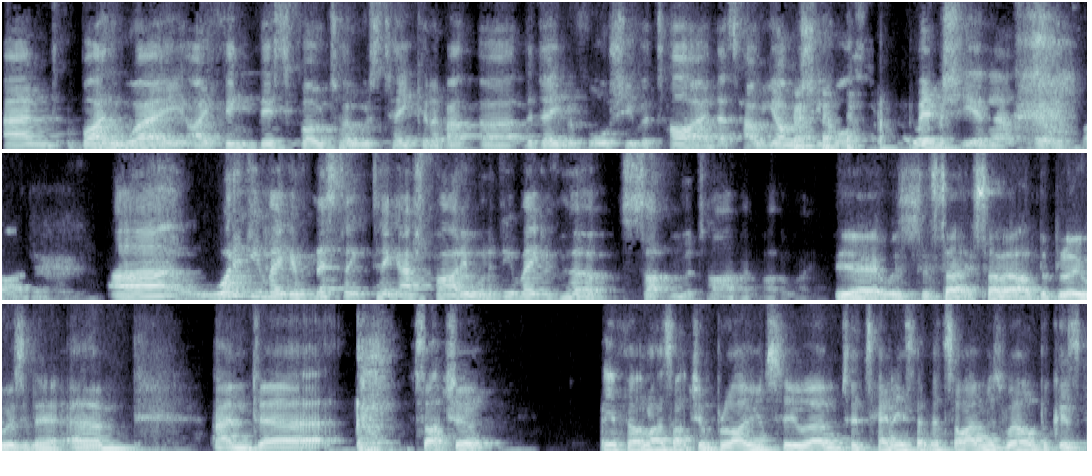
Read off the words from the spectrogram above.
And by the way, I think this photo was taken about uh, the day before she retired. That's how young she was when she announced her retirement. Uh, what did you make of? Let's take, take Ash Barty. What did you make of her sudden retirement? By the way, Yeah, it was so, so out of the blue, wasn't it? Um, and uh, such a it felt like such a blow to um, to tennis at the time as well because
